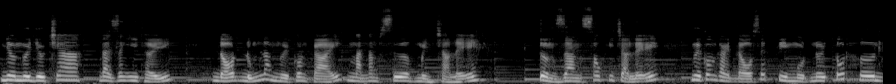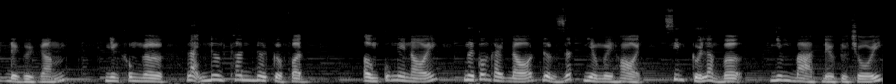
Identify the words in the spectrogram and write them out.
Nhờ người điều tra, đại danh y thấy đó đúng là người con gái mà năm xưa mình trả lễ. Tưởng rằng sau khi trả lễ, người con gái đó sẽ tìm một nơi tốt hơn để gửi gắm, nhưng không ngờ lại nương thân nơi cửa Phật. Ông cũng nghe nói người con gái đó được rất nhiều người hỏi xin cưới làm vợ, nhưng bà đều từ chối.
